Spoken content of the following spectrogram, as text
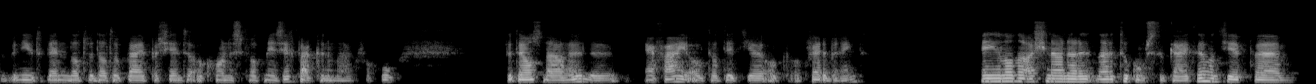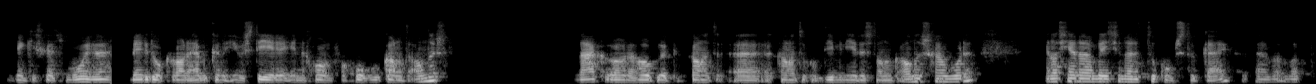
benieuwd ben dat we dat ook bij patiënten ook gewoon eens wat meer zichtbaar kunnen maken. Van goh, vertel eens nou, hè, de, ervaar je ook dat dit je ook, ook verder brengt? En Jolanda, als je nou naar de, naar de toekomst toe kijkt, hè? want je hebt ik denk je schetst mooi, hè? mede door corona hebben kunnen investeren in gewoon van, goh, hoe kan het anders? Na corona hopelijk kan het, uh, kan het ook op die manier dus dan ook anders gaan worden. En als jij nou een beetje naar de toekomst toe kijkt, uh, wat,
